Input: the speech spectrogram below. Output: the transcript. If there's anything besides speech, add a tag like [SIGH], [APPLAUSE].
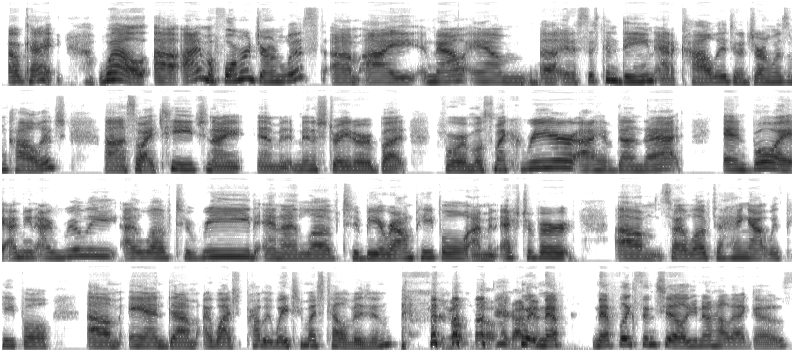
Okay. Well, uh, I'm a former journalist. Um, I now am uh, an assistant dean at a college, at a journalism college. Uh, so I teach and I am an administrator, but for most of my career, I have done that. And boy, I mean, I really, I love to read and I love to be around people. I'm an extrovert. Um, so I love to hang out with people. Um, and um, I watch probably way too much television. Yep, yep, I [LAUGHS] got with Nef- Netflix and chill. You know how that goes.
